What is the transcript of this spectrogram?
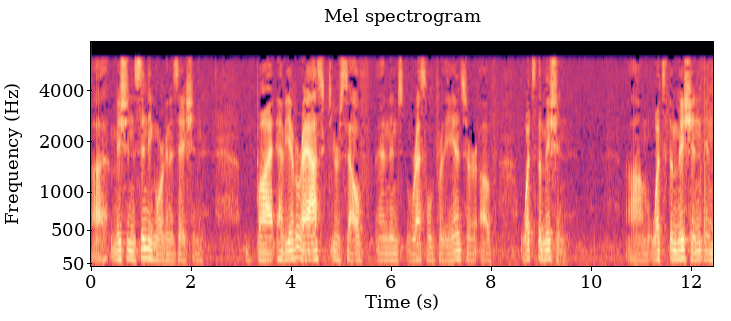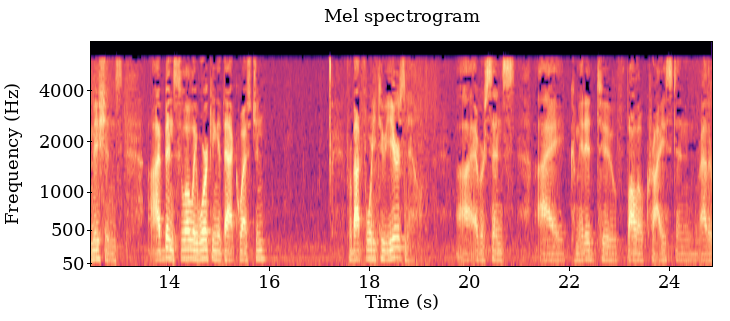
uh, mission sending organization. But have you ever asked yourself and then wrestled for the answer of what's the mission? Um, what's the mission in missions? I've been slowly working at that question for about 42 years now, uh, ever since I committed to follow Christ and rather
